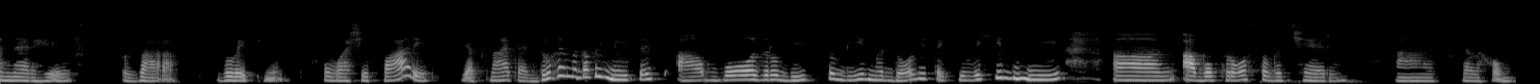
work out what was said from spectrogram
енергію зараз, в липні, у вашій парі, як знаєте, як другий медовий місяць, або зробіть собі медові такі вихідні, або просто вечерю з келихом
